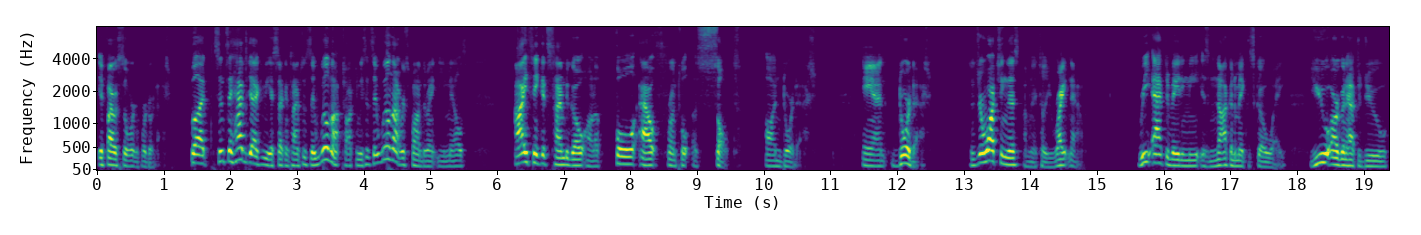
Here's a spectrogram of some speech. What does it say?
if I was still working for DoorDash. But since they have deactivated me a second time, since they will not talk to me, since they will not respond to my emails, I think it's time to go on a full out frontal assault on DoorDash. And DoorDash, since you're watching this, I'm going to tell you right now reactivating me is not going to make this go away. You are going to have to do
